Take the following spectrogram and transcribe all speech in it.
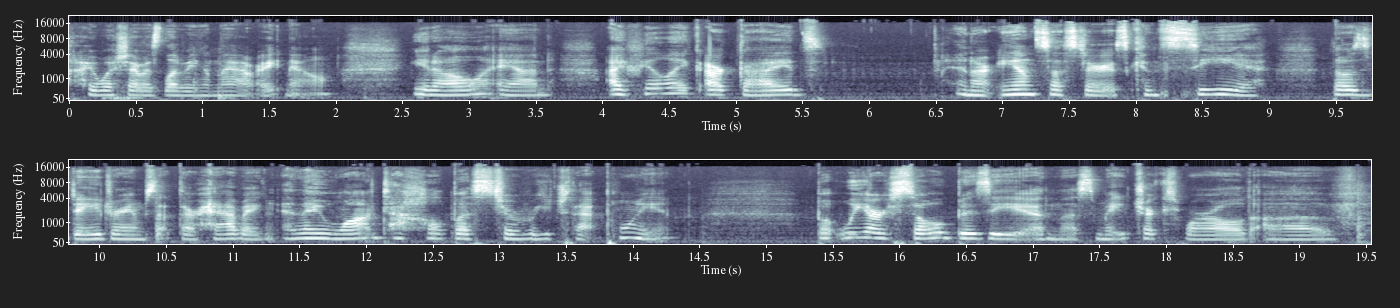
God, I wish I was living in that right now, you know? And I feel like our guides and our ancestors can see those daydreams that they're having and they want to help us to reach that point. But we are so busy in this matrix world of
